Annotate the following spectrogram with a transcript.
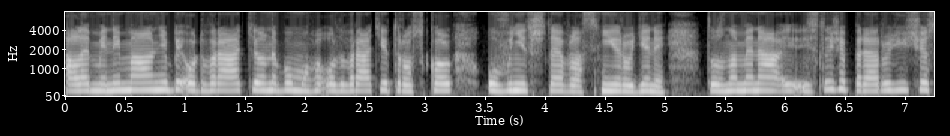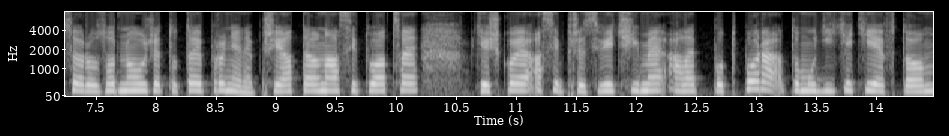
ale minimálně by odvrátil nebo mohl odvrátit rozkol uvnitř té vlastní rodiny. To znamená, jestliže prarodiče se rozhodnou, že toto je pro ně nepřijatelná situace, těžko je asi přesvědčíme, ale podpora tomu dítěti je v tom,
